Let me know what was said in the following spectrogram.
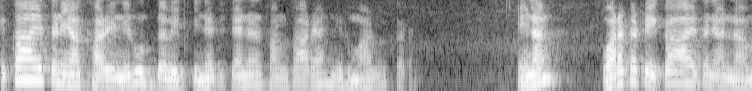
එක ආයතනයක් හරි නිරුද්ධ වෙච්ච නැති තැන සංසාරයන් නිර්මාණය කරනවා. එහෙනම් වරකට එක ආයතනයක් නම්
